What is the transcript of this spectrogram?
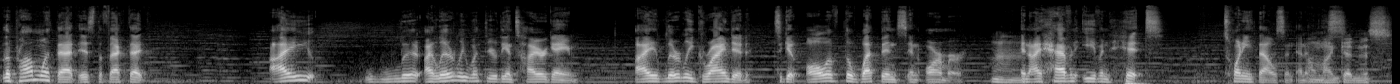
the problem with that is the fact that I, li- I literally went through the entire game. I literally grinded to get all of the weapons and armor, mm-hmm. and I haven't even hit 20,000 enemies. Oh my goodness.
